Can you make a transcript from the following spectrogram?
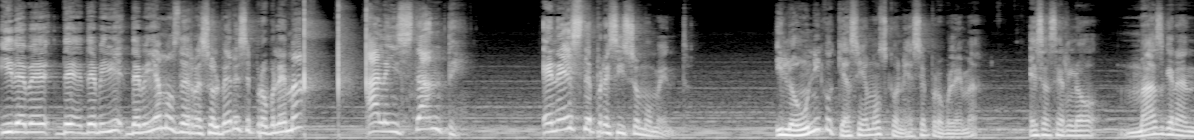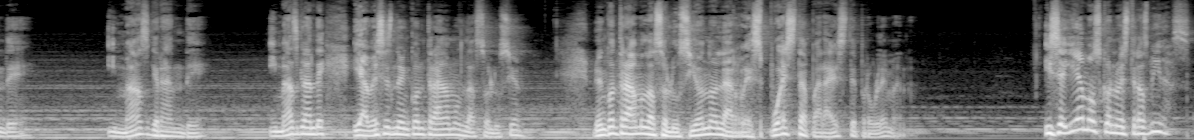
y debíamos de resolver ese problema al instante, en este preciso momento. Y lo único que hacíamos con ese problema es hacerlo más grande y más grande y más grande y a veces no encontrábamos la solución. No encontrábamos la solución o la respuesta para este problema. Y seguíamos con nuestras vidas.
